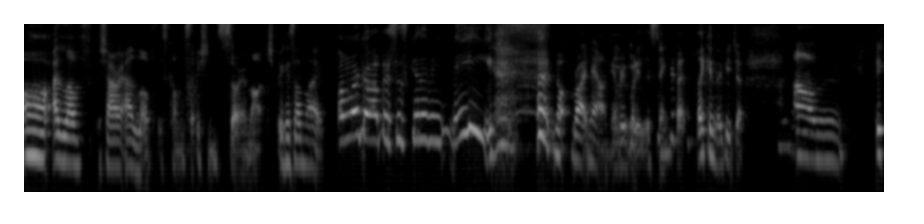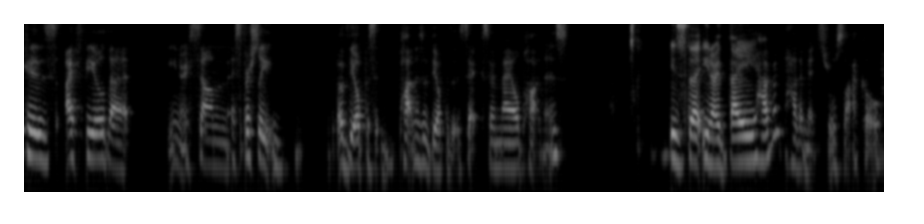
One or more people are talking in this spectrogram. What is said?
oh i love shari i love this conversation so much because i'm like oh my god this is gonna be me. Not right now everybody listening but like in the future. Um because i feel that you know some especially of the opposite partners of the opposite sex so male partners is that you know they haven't had a menstrual cycle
